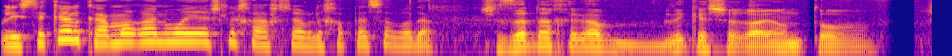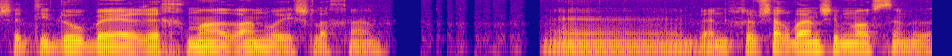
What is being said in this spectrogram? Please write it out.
להסתכל כמה runway יש לך עכשיו לחפש עבודה. שזה דרך אגב, בלי קשר רעיון טוב, שתדעו בערך מה ה-runway שלכם. אה, ואני חושב שהרבה אנשים לא עושים את זה.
